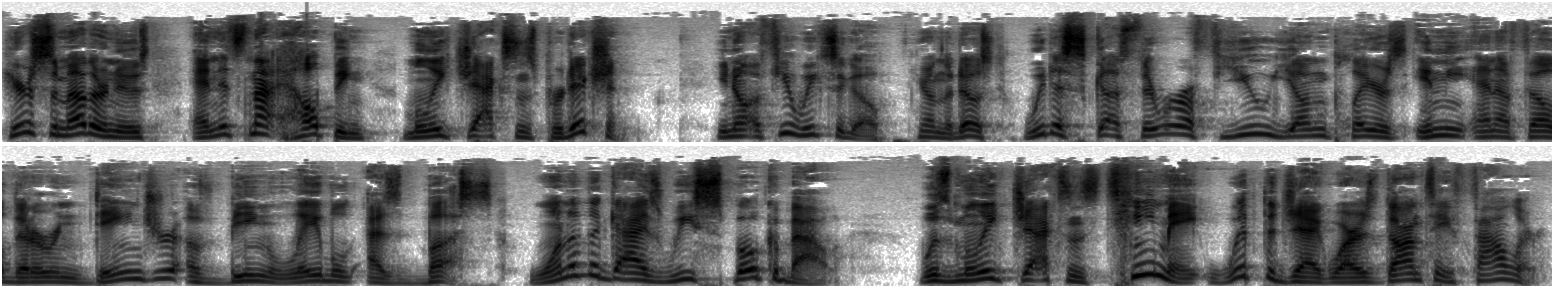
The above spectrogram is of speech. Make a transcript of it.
Here's some other news, and it's not helping Malik Jackson's prediction. You know, a few weeks ago here on the dose, we discussed there were a few young players in the NFL that are in danger of being labeled as busts. One of the guys we spoke about was Malik Jackson's teammate with the Jaguars, Dante Fowler.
